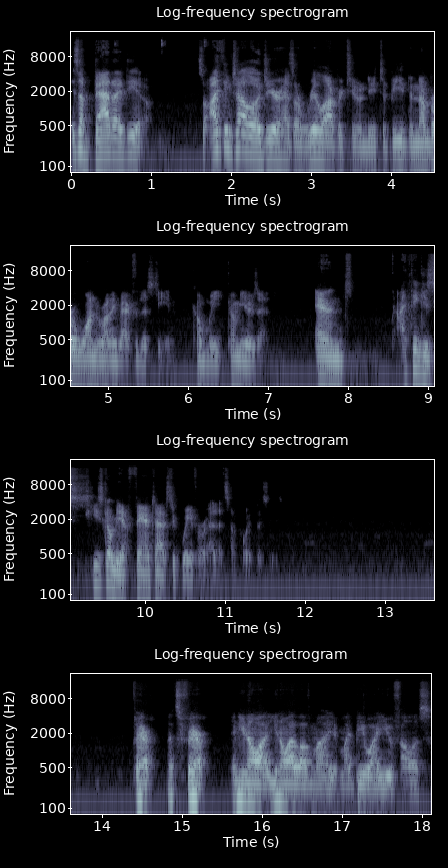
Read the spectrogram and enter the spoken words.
is a bad idea. So I think Tyler Allgeier has a real opportunity to be the number one running back for this team come week, come year's end, and I think he's he's going to be a fantastic waiver ad at some point this season. Fair, that's fair. And you know I You know I love my my BYU fellas.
